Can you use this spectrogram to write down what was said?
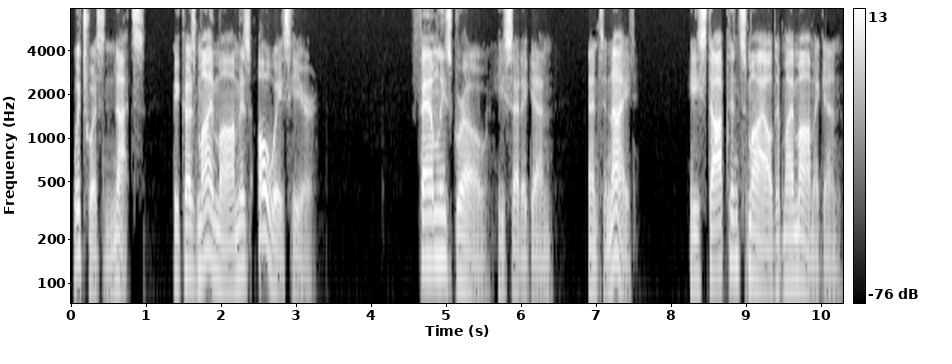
which was nuts because my mom is always here. Families grow, he said again, and tonight, he stopped and smiled at my mom again.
